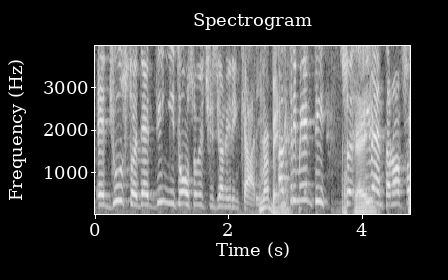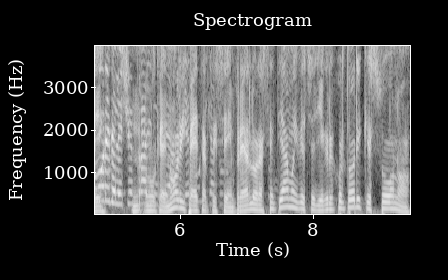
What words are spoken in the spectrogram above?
è giusto ed è dignitoso che ci siano i rincari. Va bene. Altrimenti so- Ok, diventano a sì. favore delle centrali Mm, Ok, nucleari. non ripeterti sempre. Allora, sentiamo invece gli agricoltori che sono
